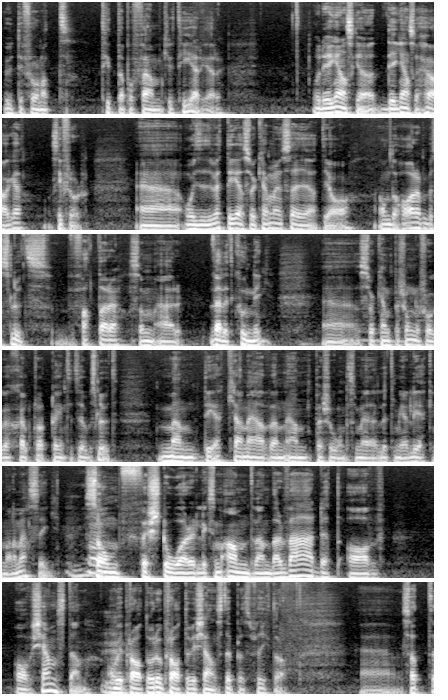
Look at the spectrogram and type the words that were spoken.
utifrån att titta på fem kriterier. Och det är ganska, det är ganska höga siffror. Eh, och givet det så kan man ju säga att ja, om du har en beslutsfattare som är väldigt kunnig eh, så kan personen i fråga självklart ta initiativa beslut. Men det kan även en person som är lite mer lekmannamässig som förstår liksom användarvärdet av, av tjänsten. Om vi pratar, och då pratar vi tjänster specifikt. Då. Eh, så att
